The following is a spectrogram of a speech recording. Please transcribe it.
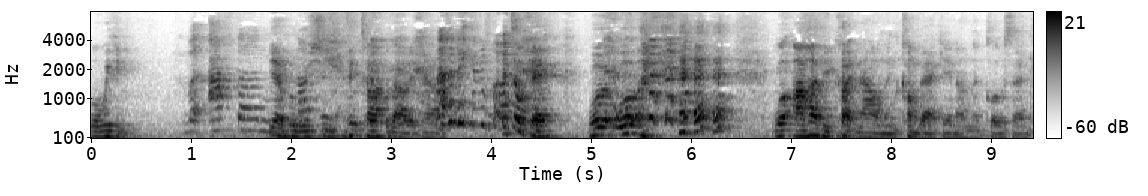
Well, we can. But after. Yeah, but we should talk about it now. it's okay. Well, well, well, I'll have you cut now and then come back in on the close end.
